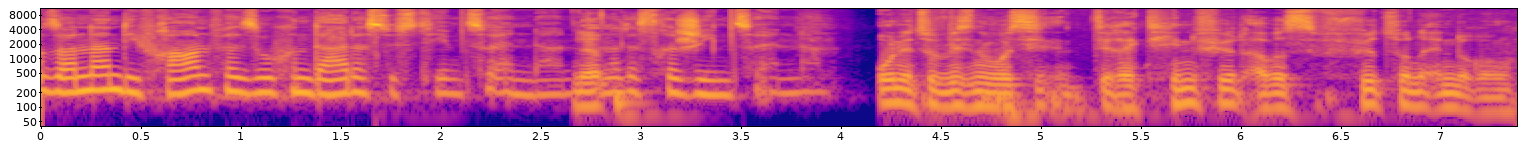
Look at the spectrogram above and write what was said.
sondern die Frauen versuchen da das System zu ändern, ja. ne? das Regime zu ändern. Ohne zu wissen, wo es direkt hinführt, aber es führt zu einer Änderung.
